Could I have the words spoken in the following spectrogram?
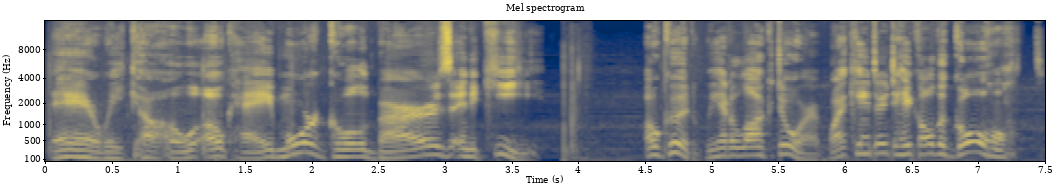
There we go. Okay, more gold bars and a key. Oh, good. We had a locked door. Why can't I take all the gold?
